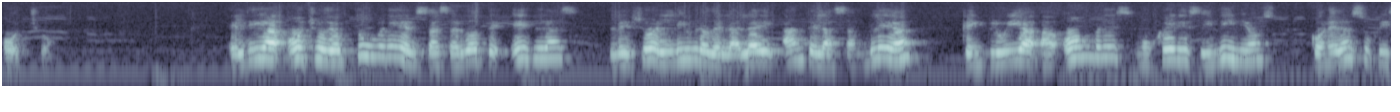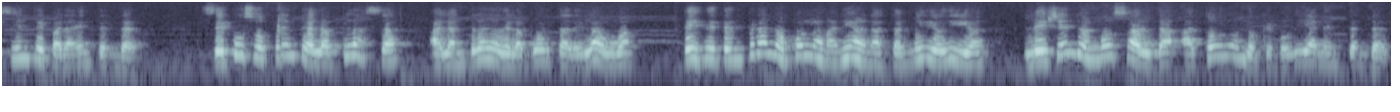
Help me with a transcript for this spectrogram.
8. El día 8 de octubre el sacerdote Esdras leyó el libro de la ley ante la asamblea que incluía a hombres, mujeres y niños con edad suficiente para entender. Se puso frente a la plaza a la entrada de la puerta del agua desde temprano por la mañana hasta el mediodía, leyendo en voz alta a todos los que podían entender.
